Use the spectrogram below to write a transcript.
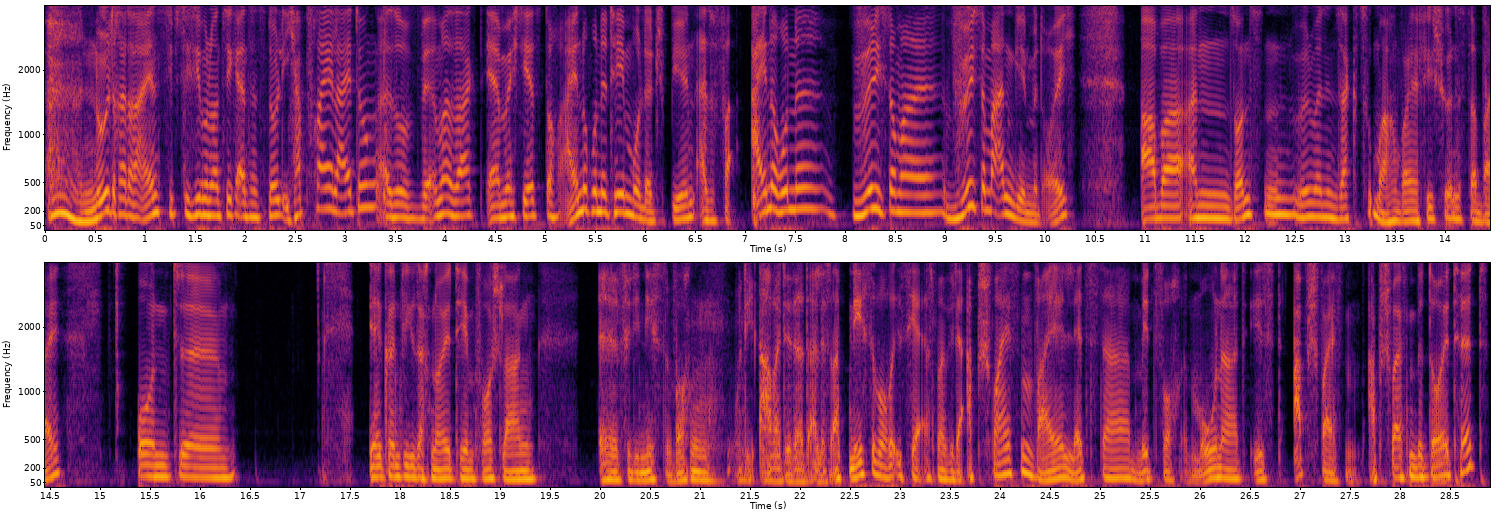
0331 70 97 110. Ich habe freie Leitung. Also wer immer sagt, er möchte jetzt noch eine Runde Themenroulette spielen, also für eine Runde würde ich es doch mal, würde ich doch mal angehen mit euch. Aber ansonsten würden wir den Sack zumachen, war ja viel Schönes dabei. Und äh, ihr könnt wie gesagt neue Themen vorschlagen äh, für die nächsten Wochen und ich arbeite das alles ab. Nächste Woche ist ja erstmal wieder Abschweifen, weil letzter Mittwoch im Monat ist Abschweifen. Abschweifen bedeutet,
